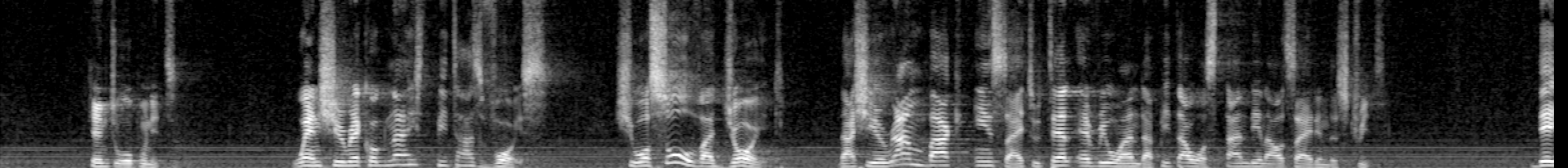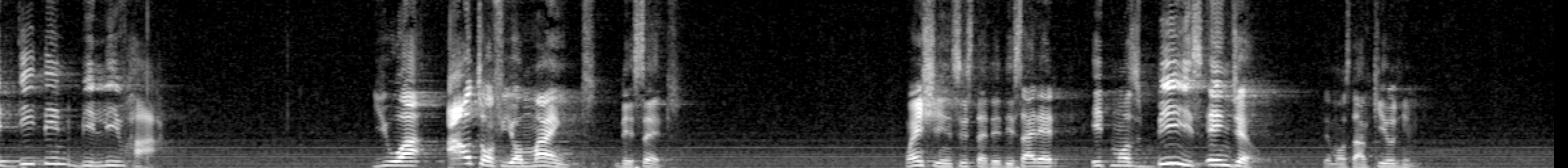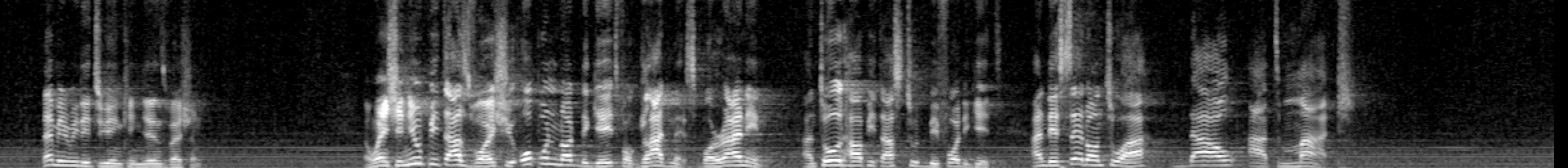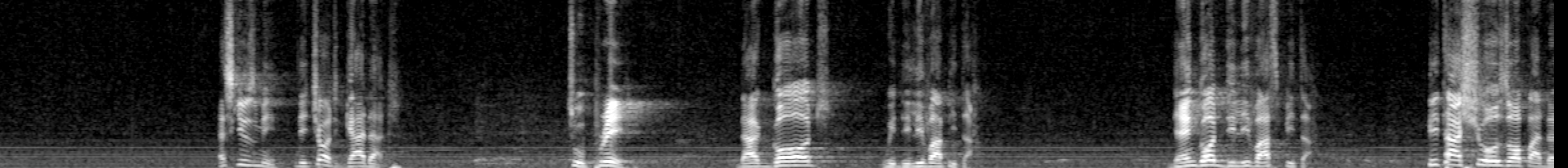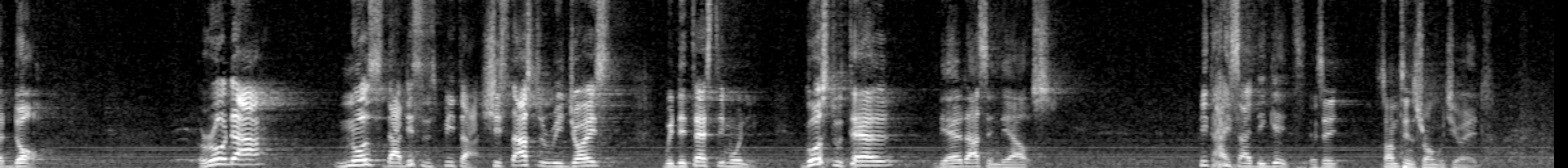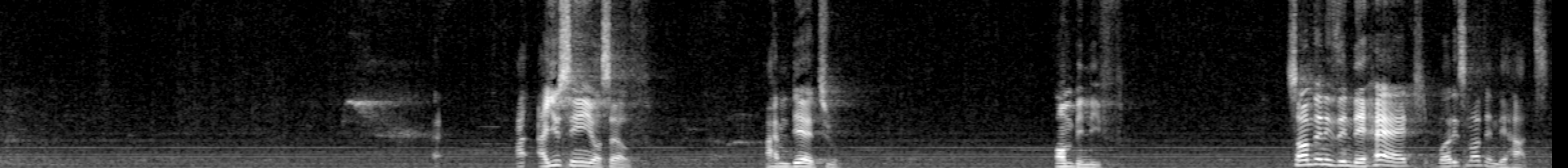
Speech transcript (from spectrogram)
came to open it. When she recognized Peter's voice, she was so overjoyed that she ran back inside to tell everyone that Peter was standing outside in the street. They didn't believe her. You are out of your mind, they said. When she insisted, they decided it must be his angel. They must have killed him. Let me read it to you in King James Version. And when she knew Peter's voice, she opened not the gate for gladness, but ran in and told how Peter stood before the gate. And they said unto her, Thou art mad. Excuse me, the church gathered to pray that God will deliver Peter. Then God delivers Peter. Peter shows up at the door Rhoda knows that this is Peter. She starts to rejoice with the testimony. Goes to tell the elders in the house. Peter is at the gate. They say, Something's wrong with your head. Are you seeing yourself? I'm there too. Unbelief. Something is in the head, but it's not in the heart.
